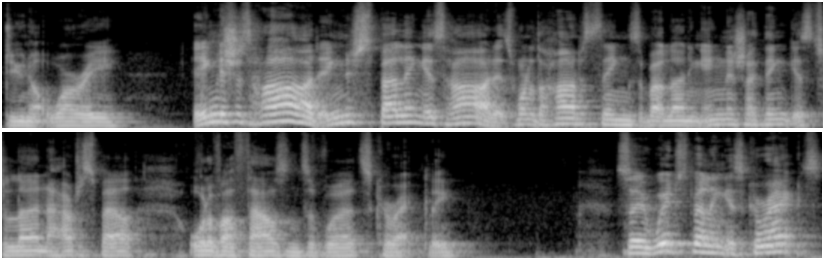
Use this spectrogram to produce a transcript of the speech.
Do not worry. English is hard. English spelling is hard. It's one of the hardest things about learning English, I think, is to learn how to spell all of our thousands of words correctly. So, which spelling is correct?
